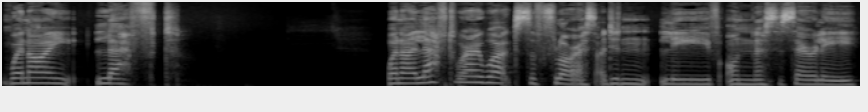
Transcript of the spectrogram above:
when i left when I left where I worked as a florist, I didn't leave on necessarily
